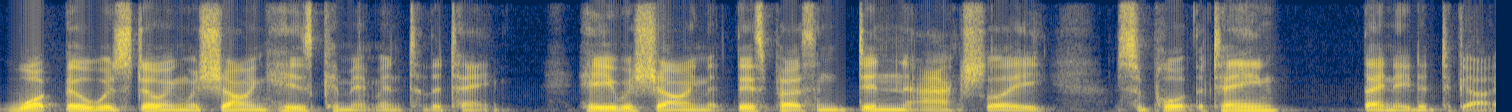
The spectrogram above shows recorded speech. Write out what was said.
what Bill was doing was showing his commitment to the team. He was showing that this person didn't actually support the team; they needed to go.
